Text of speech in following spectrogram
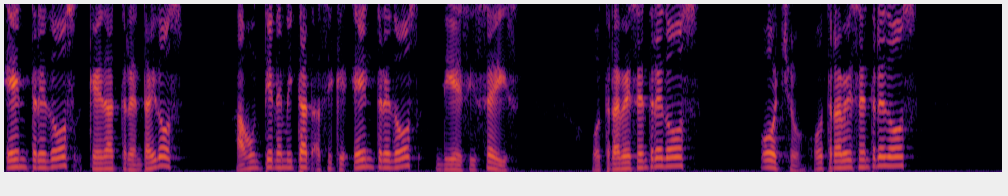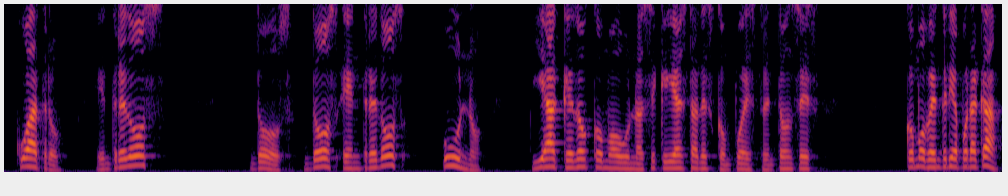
entre 2 queda 32. Aún tiene mitad, así que entre 2, 16. Otra vez entre 2, 8. Otra vez entre 2, 4. Entre 2, 2. 2 entre 2, 1. Ya quedó como 1, así que ya está descompuesto. Entonces, ¿cómo vendría por acá?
